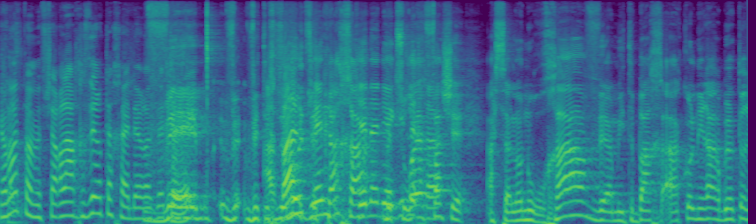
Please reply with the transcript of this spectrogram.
גם עוד פעם, אפשר להחזיר את החדר הזה. תמיד. ותכננו אבל את זה ככה, כן, בצורה. יפה, שהסלון הורחב והמטבח, הכל נראה הרבה יותר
